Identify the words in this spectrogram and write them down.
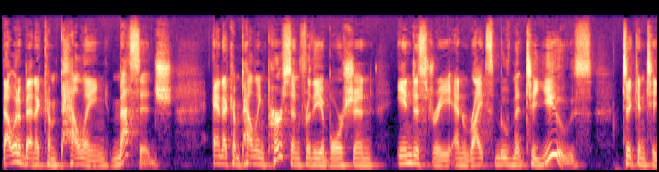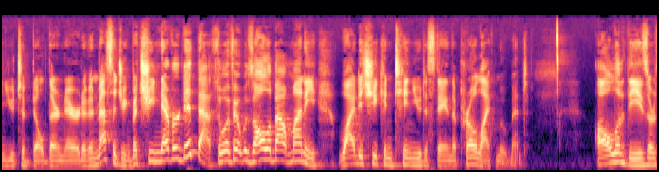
That would have been a compelling message and a compelling person for the abortion industry and rights movement to use to continue to build their narrative and messaging. But she never did that. So if it was all about money, why did she continue to stay in the pro life movement? All of these are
